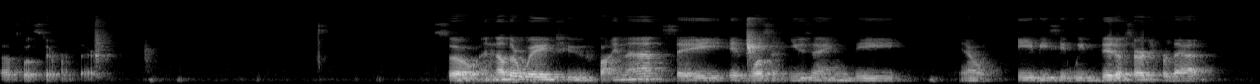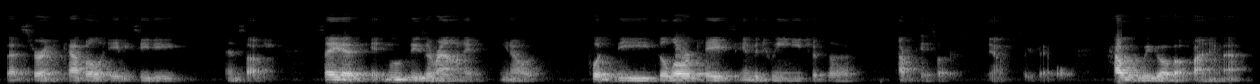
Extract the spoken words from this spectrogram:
That's what's different there. So another way to find that, say it wasn't using the, you know, ABC, we did a search for that, that string, capital A, B, C, D, and such. Say it, it moved these around, it, you know, put the, the lowercase in between each of the uppercase letters, you know, example. How would we go about finding that?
